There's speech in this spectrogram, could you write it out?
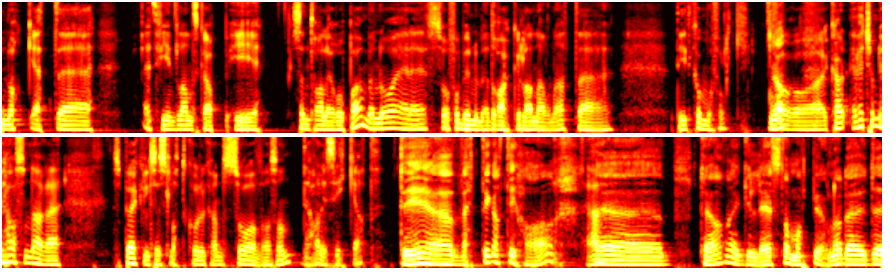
nok et, et fint landskap i Sentral-Europa, men nå er det så forbundet med Dracula-navnet at dit kommer folk. Ja. Å, kan, jeg vet ikke om de har sånn der eh, spøkelsesslott hvor du kan sove og sånn. Det har de sikkert. Det vet jeg at de har. Ja. Det, det har jeg lest om opp igjennom. Det, det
